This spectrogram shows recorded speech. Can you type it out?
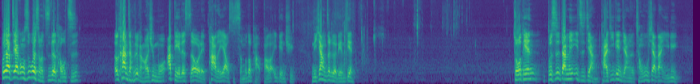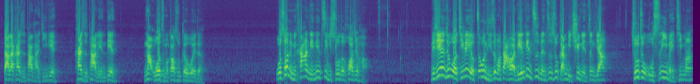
不知道这家公司为什么值得投资，而看涨就赶快去摸，啊跌的时候嘞怕的要死，什么都跑跑到一边去。你像这个连电。昨天不是单边一直讲台积电讲的重复下单疑虑，大家开始怕台积电，开始怕联电，那我怎么告诉各位的？我说你们看看联电自己说的话就好。你今天如果今天有这问题这么大的话，联电资本支出敢比去年增加足足五十亿美金吗？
